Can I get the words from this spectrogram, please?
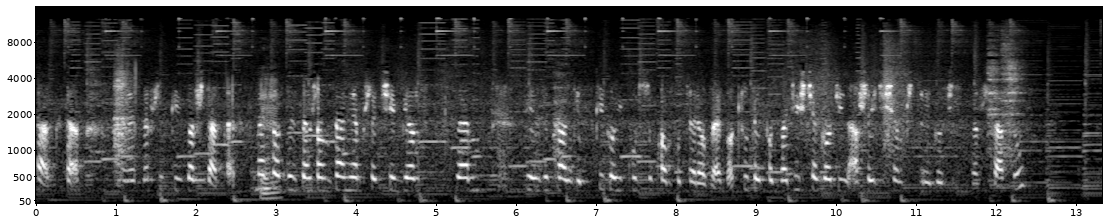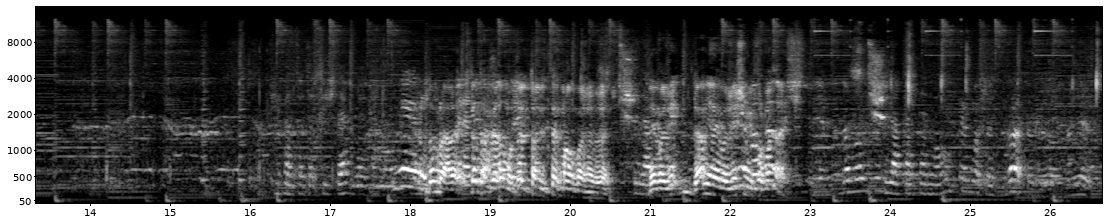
Tak, tak. We wszystkich warsztatach. Z metody zarządzania przedsiębiorstwem języka angielskiego i kursu komputerowego. Tutaj po 20 godzin, a 64 godziny warsztatów. Chyba to dosyć dawno temu. Nie, no dobra, ale to tam wiadomo, to, to, to jest mało ważna rzecz. Trzy lata. Najważniej, dla mnie najważniejszą informacją... Trzy lata temu. Może dwa to było, no nie wiem.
